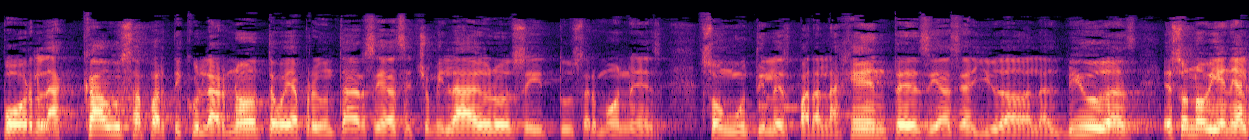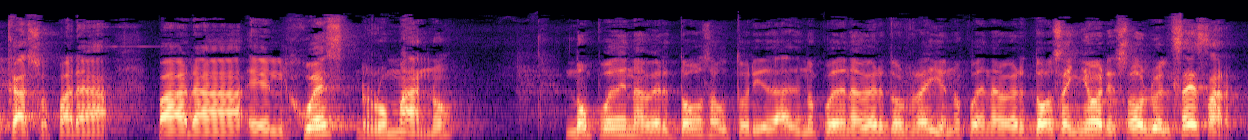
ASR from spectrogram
por la causa particular. No te voy a preguntar si has hecho milagros, si tus sermones son útiles para la gente, si has ayudado a las viudas. Eso no viene al caso. Para, para el juez romano no pueden haber dos autoridades, no pueden haber dos reyes, no pueden haber dos señores, solo el César.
